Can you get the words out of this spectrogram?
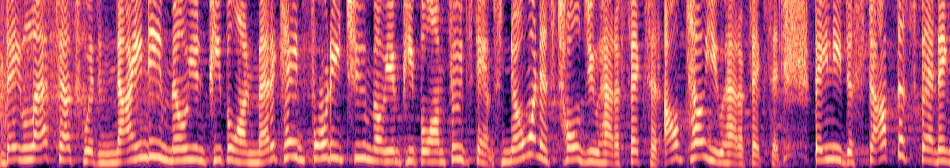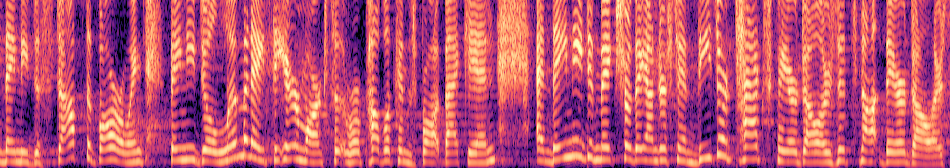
they left us with 90 million people on Medicaid, 42 million people on food stamps. No one has told you how to fix it. I'll tell you how to fix it. They need to stop the spending. They need to stop the borrowing. They need to eliminate the earmarks that the Republicans brought back in. And they need to make sure they understand these are taxpayer dollars. It's not their dollars.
